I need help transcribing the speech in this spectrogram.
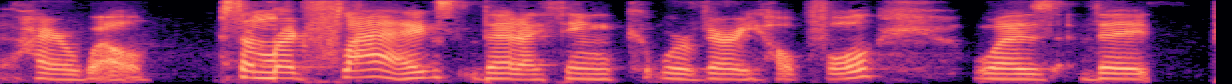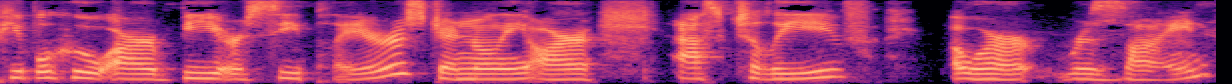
hire well. Some red flags that i think were very helpful was that people who are b or c players generally are asked to leave or resign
